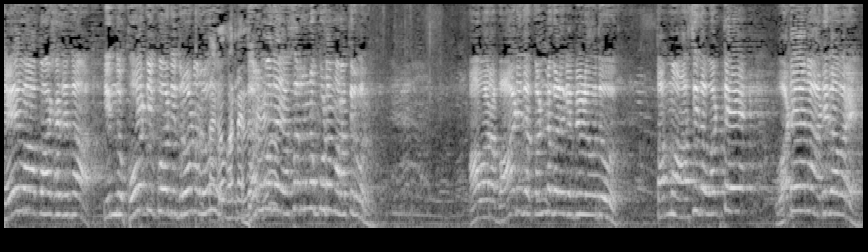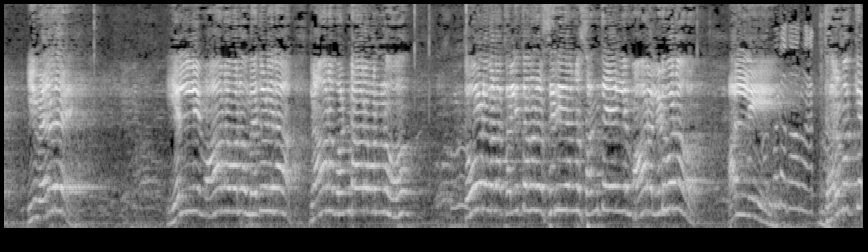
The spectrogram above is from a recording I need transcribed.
ಸೇವಾ ಪಾಶದಿಂದ ಇಂದು ಕೋಟಿ ಕೋಟಿ ದ್ರೋಣರು ಧರ್ಮದ ಹೆಸರನ್ನು ಕೂಡ ಮರೆತಿರುವರು. ಅವರ ಬಾಡಿದ ಕಣ್ಣುಗಳಿಗೆ ಬೀಳುವುದು ತಮ್ಮ ಹಸಿದ ಹೊಟ್ಟೆ ಒಡೆಯನ ಅಡಿದವರೇ. ಇವೆರಡೇ. ಎಲ್ಲಿ ಮಾನವನು ಮೆದುಳಿನ ಜ್ಞಾನ ಭಂಡಾರವನ್ನು ತೋಳುಗಳ ಕಲಿತನದ ಸಿರಿಯನ್ನು ಸಂತೆಯಲ್ಲಿ ಮಾರಲಿಡುವನು. ಅಲ್ಲಿ ಧರ್ಮಕ್ಕೆ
